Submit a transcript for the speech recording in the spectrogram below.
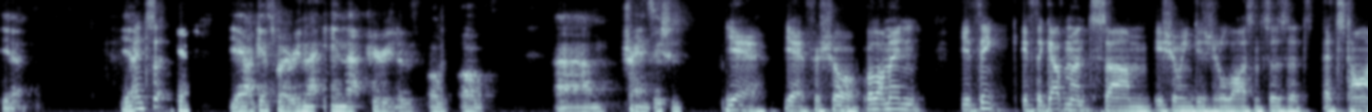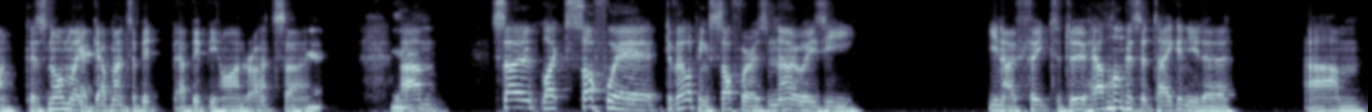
Yeah, yeah, and so yeah, yeah. I guess we're in that in that period of of, of um, transition. Yeah, yeah, for sure. Well, I mean, you'd think if the government's um, issuing digital licenses, it's it's time because normally yeah. government's a bit a bit behind, right? So, yeah. Yeah. Um, so, like software, developing software is no easy, you know, feat to do. How long has it taken you to um,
